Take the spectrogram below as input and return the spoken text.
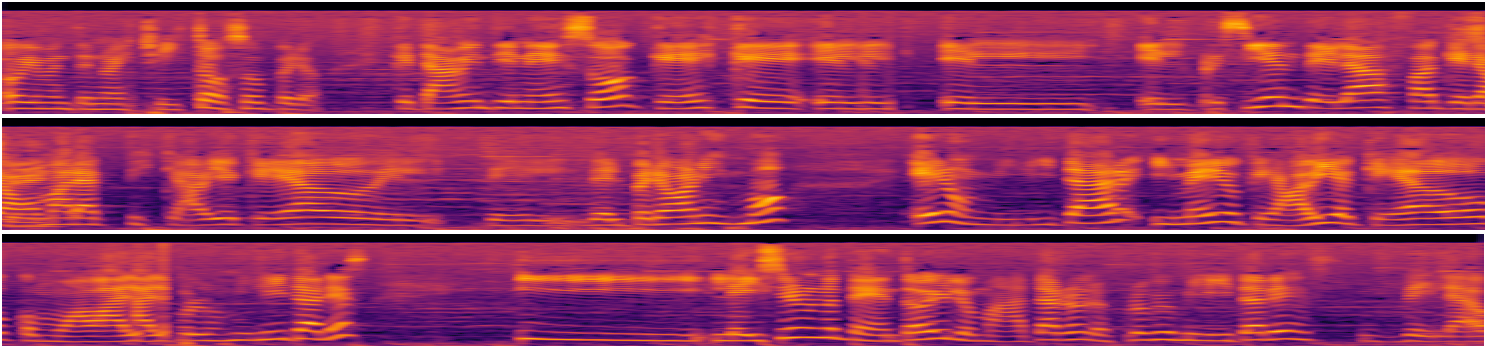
obviamente no es chistoso, pero que también tiene eso, que es que el, el, el presidente del AFA, que era. Omar Actis, que había quedado del, del, del peronismo, era un militar y medio que había quedado como avalado por los militares y le hicieron un atentado y lo mataron los propios militares de la,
